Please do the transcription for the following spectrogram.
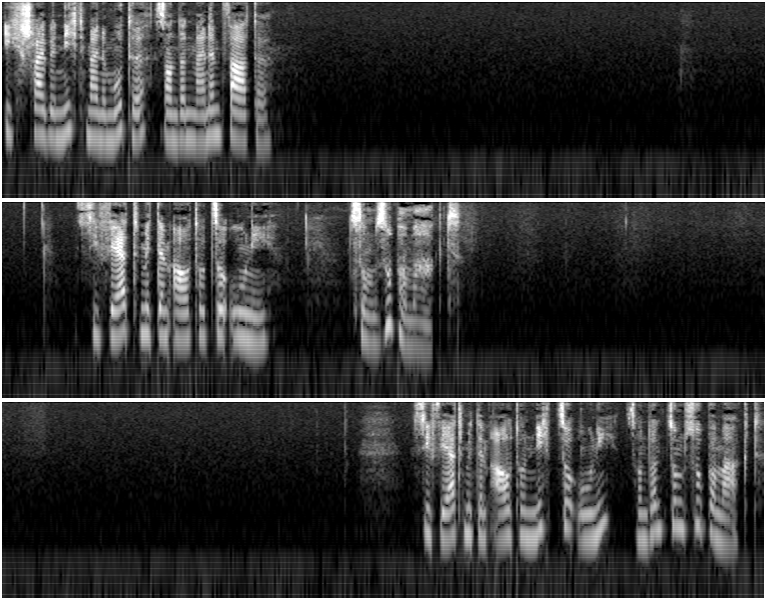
Ich schreibe nicht meine Mutter, sondern meinem Vater. Sie fährt mit dem Auto zur Uni. Zum Supermarkt. Sie fährt mit dem Auto nicht zur Uni, sondern zum Supermarkt.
